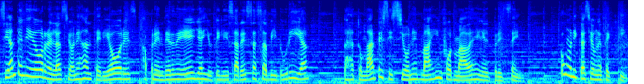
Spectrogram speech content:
Si han tenido relaciones anteriores, aprender de ellas y utilizar esa sabiduría para tomar decisiones más informadas en el presente. Comunicación efectiva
